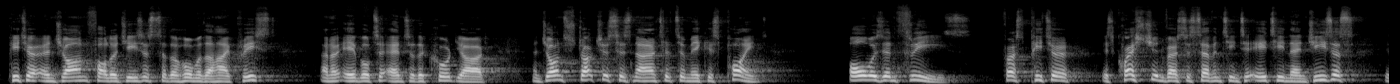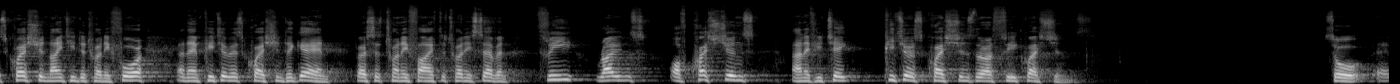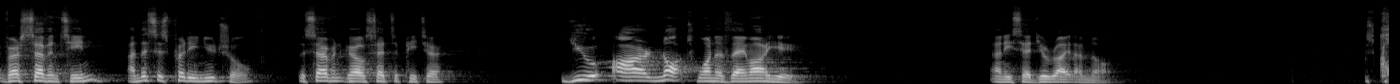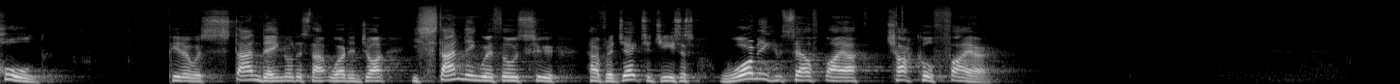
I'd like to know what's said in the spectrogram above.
Peter and John follow Jesus to the home of the high priest and are able to enter the courtyard. And John structures his narrative to make his point, always in threes. First, Peter is questioned, verses 17 to 18. Then Jesus is questioned, 19 to 24. And then Peter is questioned again, verses 25 to 27. Three rounds of questions. And if you take Peter's questions, there are three questions. So, uh, verse 17, and this is pretty neutral. The servant girl said to Peter, you are not one of them, are you? And he said, You're right, I'm not. Was cold. Peter was standing, notice that word in John, he's standing with those who have rejected Jesus, warming himself by a charcoal fire.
